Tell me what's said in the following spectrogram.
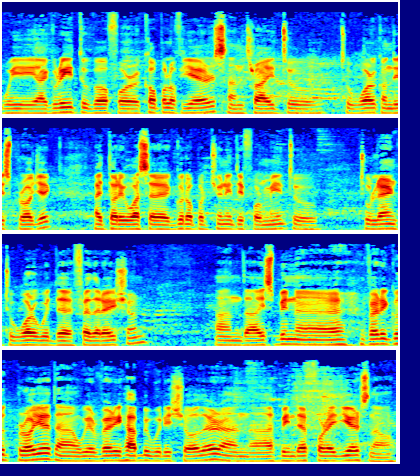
we agreed to go for a couple of years and try to, to work on this project. I thought it was a good opportunity for me to, to learn to work with the federation. And uh, it's been a very good project, and we're very happy with each other. And uh, I've been there for eight years now.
